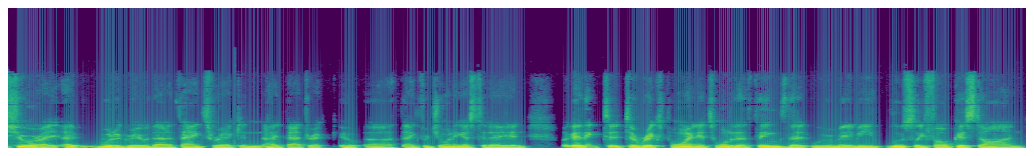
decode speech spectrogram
Sure, I, I would agree with that. And thanks, Rick. And hi, Patrick. Uh, thanks for joining us today. And look, I think to, to Rick's point, it's one of the things that we were maybe loosely focused on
